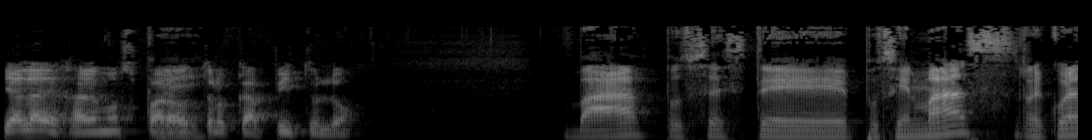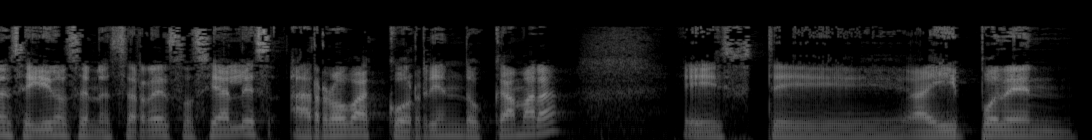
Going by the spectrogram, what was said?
ya la dejaremos para otro capítulo. Va, pues este, pues sin más, recuerden seguirnos en nuestras redes sociales, arroba corriendo cámara. Este, ahí pueden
